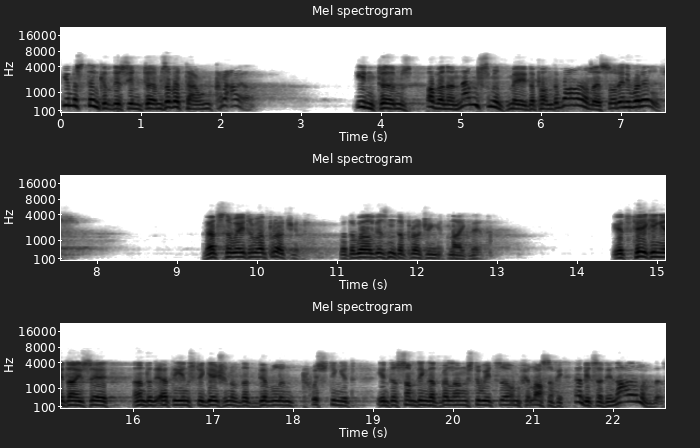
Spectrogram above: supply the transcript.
You must think of this in terms of a town crier, in terms of an announcement made upon the wireless or anywhere else. That's the way to approach it. But the world isn't approaching it like that. It's taking it, I say, the, at the instigation of the devil and twisting it into something that belongs to its own philosophy. And it's a denial of this.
